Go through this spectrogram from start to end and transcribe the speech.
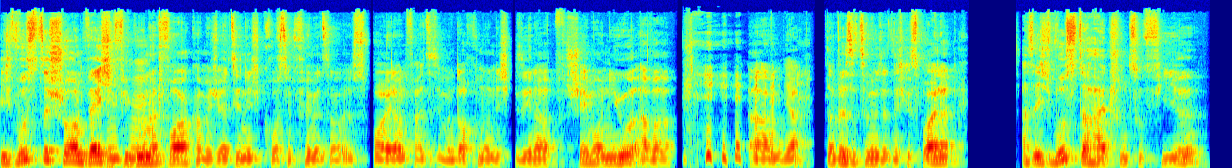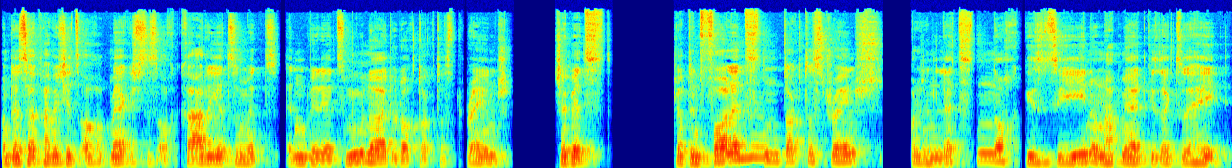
ich wusste schon, welche mhm. Figuren halt vorkommen. Ich werde jetzt hier nicht groß den Film jetzt noch spoilern, falls es jemand doch noch nicht gesehen hat. Shame on you, aber ähm, ja, da wirst du zumindest jetzt nicht gespoilert. Also ich wusste halt schon zu viel und deshalb habe ich jetzt auch, merke ich das auch gerade jetzt so mit entweder jetzt Moonlight oder auch Doctor Strange. Ich habe jetzt, ich glaube, den vorletzten mhm. Doctor Strange oder den letzten noch gesehen und habe mir halt gesagt, so, hey,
